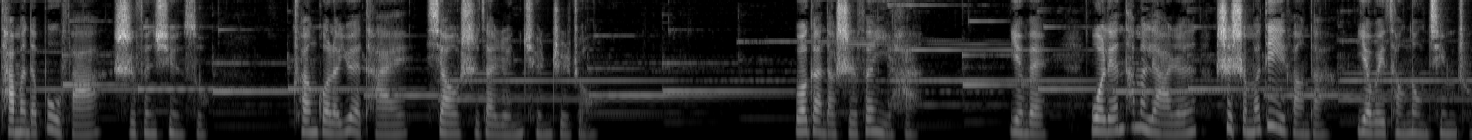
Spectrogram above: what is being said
他们的步伐十分迅速。穿过了月台，消失在人群之中。我感到十分遗憾，因为我连他们俩人是什么地方的也未曾弄清楚。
